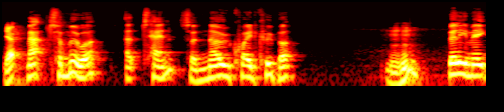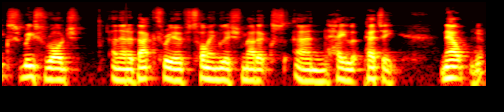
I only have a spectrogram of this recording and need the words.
Yep. Matt To'omua at 10, so no Quade Cooper. Mm-hmm. Billy Meakes, Reece Hodge, and then a back three of Tom English, Maddocks, and Haylett Petty. Now, yep.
